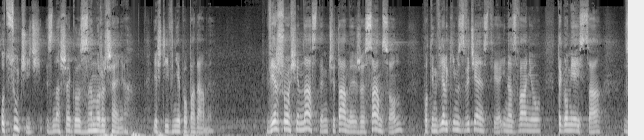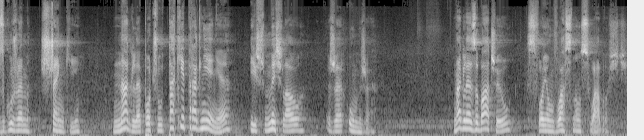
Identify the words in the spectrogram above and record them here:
ocucić z naszego zamroczenia, jeśli w nie popadamy. W wierszu 18 czytamy, że Samson po tym wielkim zwycięstwie i nazwaniu tego miejsca wzgórzem szczęki nagle poczuł takie pragnienie, iż myślał, że umrze. Nagle zobaczył swoją własną słabość.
